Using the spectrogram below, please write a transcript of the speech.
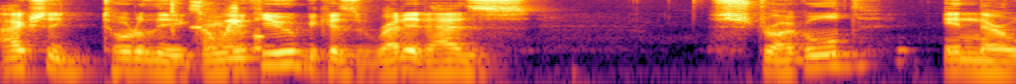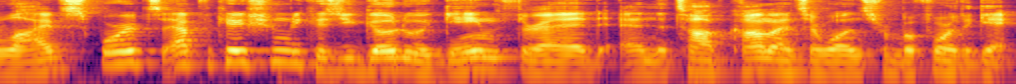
I actually totally agree so with you because Reddit has struggled in their live sports application because you go to a game thread and the top comments are ones from before the game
